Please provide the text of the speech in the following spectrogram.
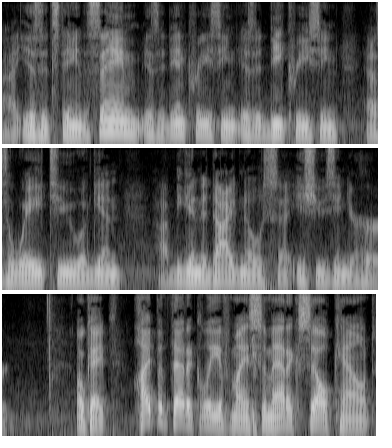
uh, is it staying the same? Is it increasing? Is it decreasing? As a way to again uh, begin to diagnose uh, issues in your herd. Okay, hypothetically, if my somatic cell count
